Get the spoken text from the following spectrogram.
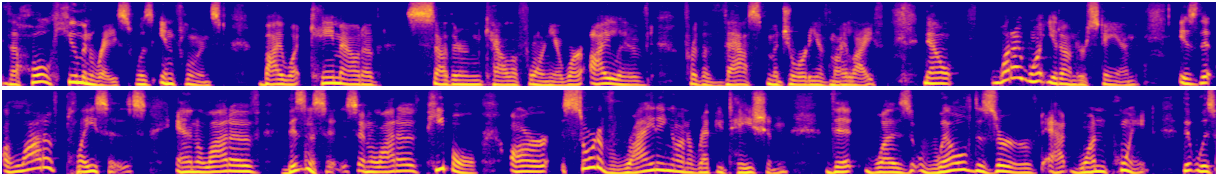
The whole human race was influenced by what came out of Southern California, where I lived for the vast majority of my life. Now, what I want you to understand is that a lot of places and a lot of businesses and a lot of people are sort of riding on a reputation that was well deserved at one point, that was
